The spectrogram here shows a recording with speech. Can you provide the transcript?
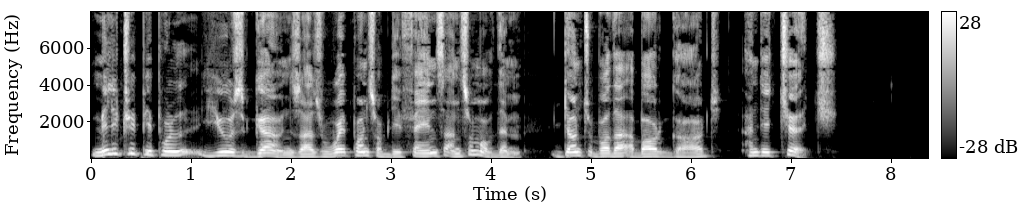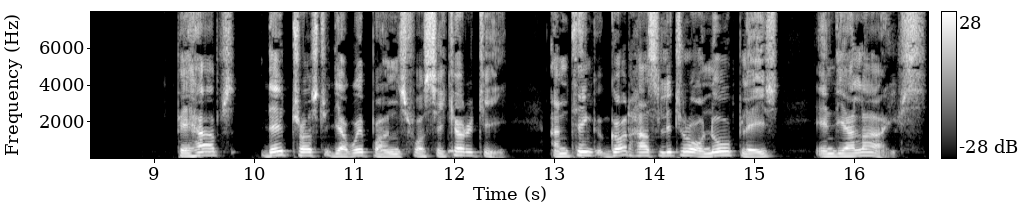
Military people use guns as weapons of defense, and some of them don't bother about God and the church. Perhaps they trust their weapons for security and think God has little or no place in their lives.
